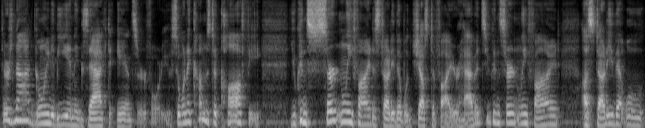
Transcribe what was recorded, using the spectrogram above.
There's not going to be an exact answer for you. So, when it comes to coffee, you can certainly find a study that will justify your habits. You can certainly find a study that will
